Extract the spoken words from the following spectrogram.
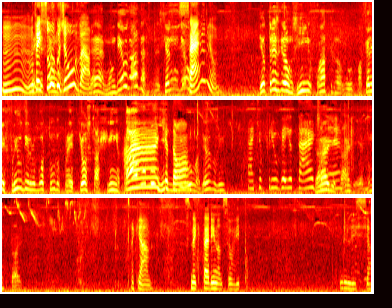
Hum, não Aí fez suco ano, de uva? É, não deu nada. Esse ano não deu. Sério? Deu três grãozinhos, quatro, aquele frio derrubou tudo, preteou os cachinhos. Ah, que dó. De uva, Deus do. Ah, que o frio veio tarde, tarde né? Tarde, é muito tarde. Aqui a nectarina do seu Vitor. Delícia.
